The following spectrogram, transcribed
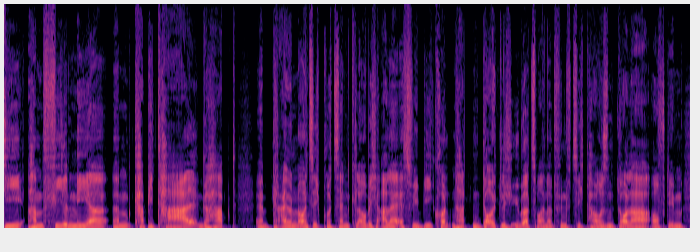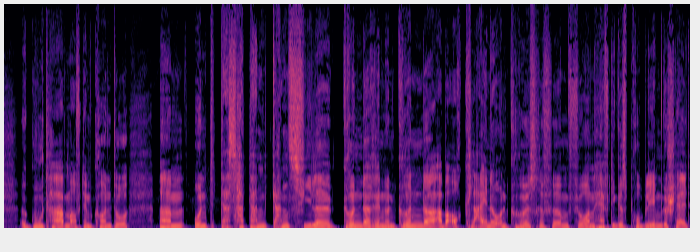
die haben viel mehr ähm, Kapital gehabt. Äh, 93 Prozent, glaube ich, aller SVB-Konten hatten deutlich über 250.000 Dollar auf dem äh, Guthaben, auf dem Konto. Ähm, und das hat dann ganz viele Gründerinnen und Gründer, aber auch kleine und größere Firmen für ein heftiges Problem gestellt,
